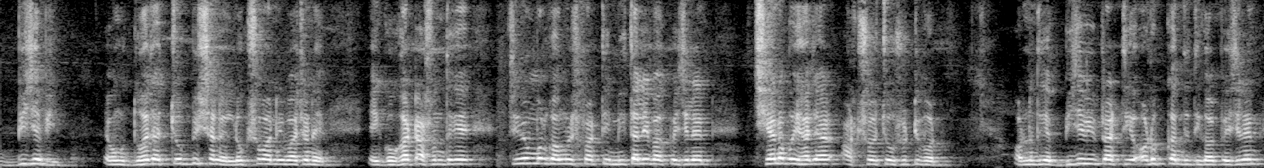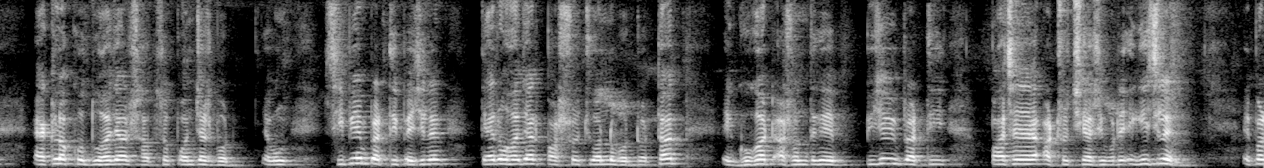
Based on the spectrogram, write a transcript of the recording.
বিজেপি এবং দু হাজার চব্বিশ সালের লোকসভা নির্বাচনে এই গোঘাট আসন থেকে তৃণমূল কংগ্রেস প্রার্থী মিতালি বাগ পেয়েছিলেন ছিয়ানব্বই হাজার আটশো চৌষট্টি ভোট। অন্যদিকে বিজেপি প্রার্থী অরূপকান্তি দিগর পেয়েছিলেন এক লক্ষ দু হাজার সাতশো পঞ্চাশ ভোট এবং সিপিএম প্রার্থী পেয়েছিলেন তেরো হাজার পাঁচশো চুয়ান্ন ভোট। অর্থাৎ এই গোঘাট আসন থেকে বিজেপি প্রার্থী পাঁচ হাজার আটশো ছিয়াশি ভোটে এগিয়েছিলেন। এরপর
